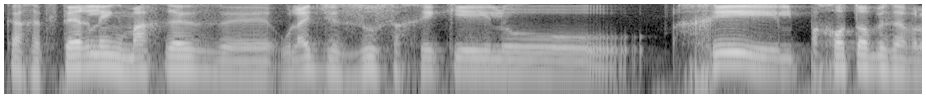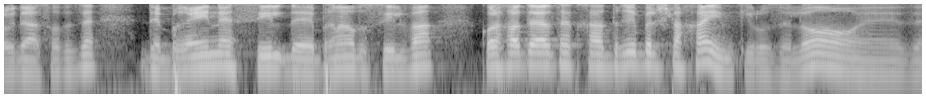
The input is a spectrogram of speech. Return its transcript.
קח את סטרלינג, מאחרז, אה, אולי ג'זוס הכי כאילו הכי פחות טוב בזה, אבל הוא יודע לעשות את זה. דה בריינה, סיל, דה ברנרדו סילבה, כל אחד יודע לתת לך דריבל של החיים, כאילו זה לא... אה, זה...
